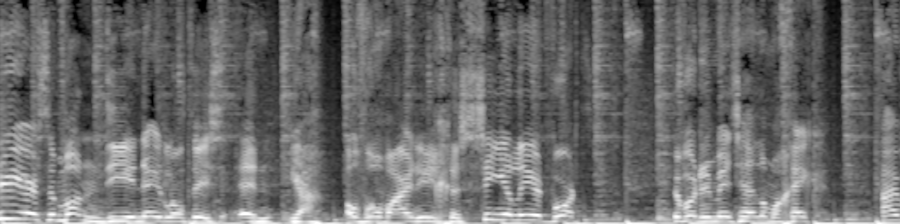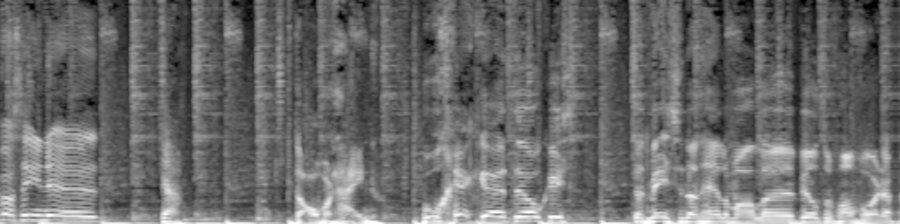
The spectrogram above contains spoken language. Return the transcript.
Nu eerst een man die in Nederland is. En ja, overal waar hij gesignaleerd wordt... dan worden de mensen helemaal gek. Hij was in, uh, ja, de Albert Heijn. Hoe gek het ook is, dat mensen dan helemaal uh, wild ervan worden.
